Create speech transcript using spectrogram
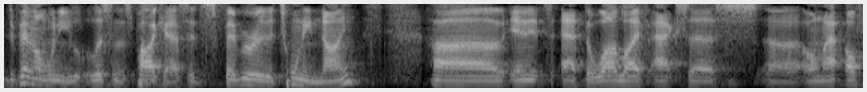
depending on when you listen to this podcast, it's February the 29th. Uh, and it's at the Wildlife Access uh, on off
